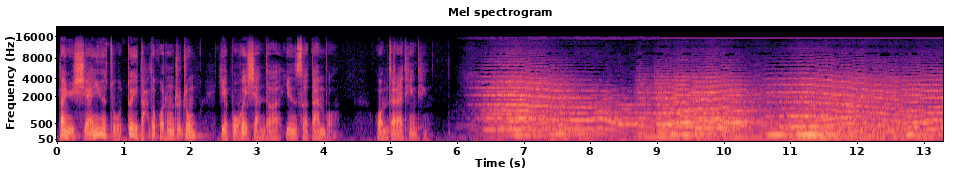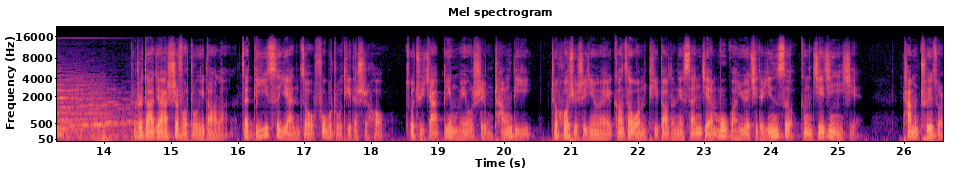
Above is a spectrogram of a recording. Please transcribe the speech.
但与弦乐组对打的过程之中，也不会显得音色单薄。我们再来听听，不知大家是否注意到了，在第一次演奏副部主题的时候，作曲家并没有使用长笛。这或许是因为刚才我们提到的那三件木管乐器的音色更接近一些，它们吹嘴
